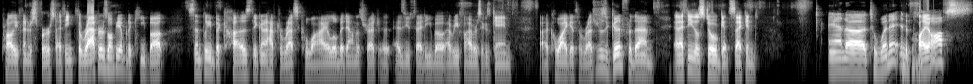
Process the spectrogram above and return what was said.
probably finish first. I think the Raptors won't be able to keep up simply because they're going to have to rest Kawhi a little bit down the stretch. As you said, Ebo, every five or six games, uh, Kawhi gets a rest, which is good for them. And I think they'll still get second. And uh, to win it in the playoffs,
